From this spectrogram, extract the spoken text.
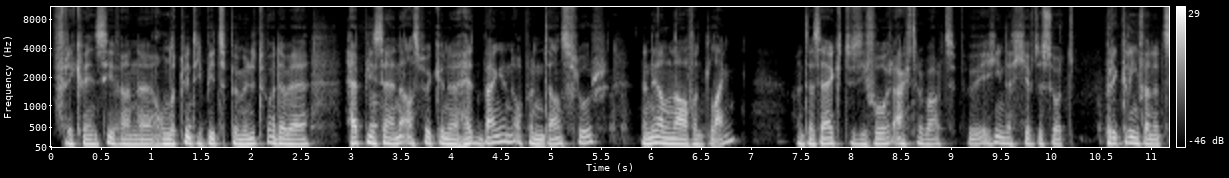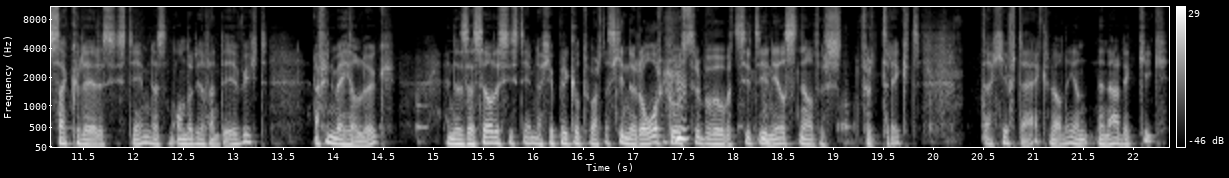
frequentie van uh, 120 beats per minuut, waar wij happy zijn als we kunnen headbangen op een dansvloer een hele avond lang. Want dat is eigenlijk dus die voor-achterwaartse beweging. Dat geeft een soort prikkeling van het saculaire systeem. Dat is een onderdeel van het evenwicht. Dat vinden wij heel leuk. En dat is datzelfde systeem dat geprikkeld wordt. Als je in een rollercoaster bijvoorbeeld zit die heel snel vertrekt, dat geeft eigenlijk wel een, een harde kick.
